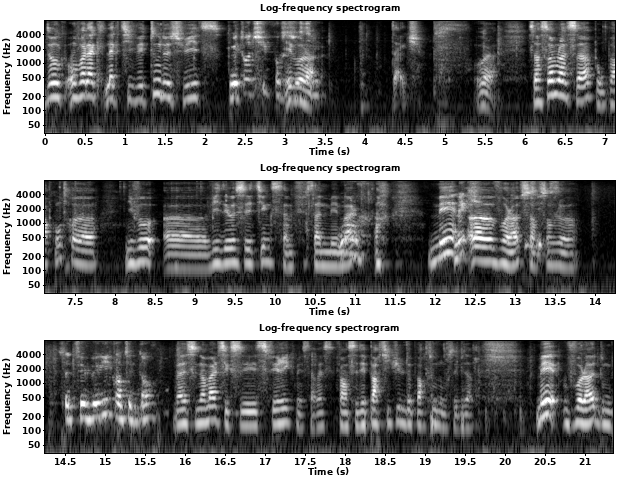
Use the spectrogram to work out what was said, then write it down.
Donc, on va l'ac- l'activer tout de suite. Mets-toi dessus pour que Et voilà. Tac. Voilà. Ça ressemble à ça. Bon, par contre, euh, niveau euh, vidéo settings, ça me, fait- ça me met mal. Mais Mec, euh, voilà, ça ressemble... Ça te fait bugger quand t'es dedans. Bah c'est normal, c'est que c'est sphérique, mais ça reste... Enfin, c'est des particules de partout, donc c'est bizarre. Mais voilà, donc,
